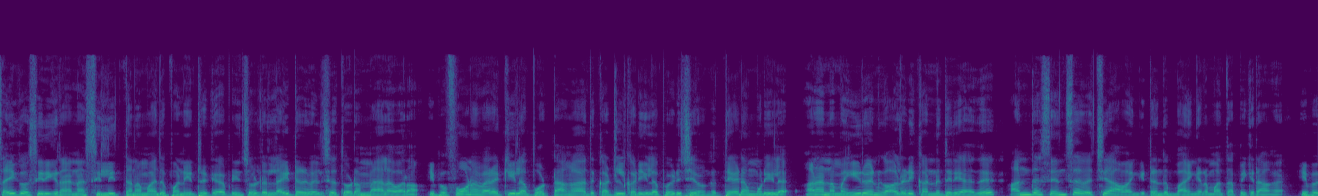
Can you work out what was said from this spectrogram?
சைக்கோ சிரிக்கிறான் என்ன சில்லித்தனமாக இது பண்ணிட்டு இருக்கு அப்படின்னு சொல்லிட்டு லைட்டர் வெளிச்சத்தோட மேலே வரான். இப்போ ஃபோனை வேற கீழே போட்டாங்க அது கட்டில் கடியில் போயிடுச்சு இவங்க தேட முடியல. ஆனால் நம்ம ஹீரோயினுக்கு ஆல்ரெடி கண்ணு தெரியாது. அந்த சென்ஸை வச்சு அவங்கிட்ட இருந்து பயங்கரமாக தப்பிக்கிறாங்க. இப்போ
